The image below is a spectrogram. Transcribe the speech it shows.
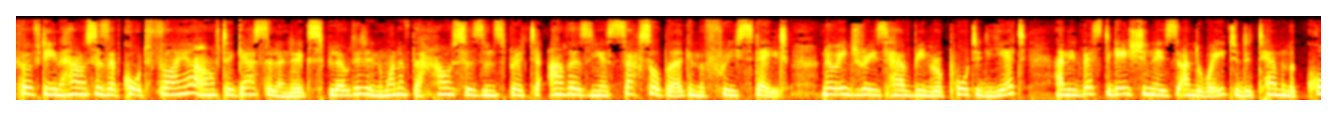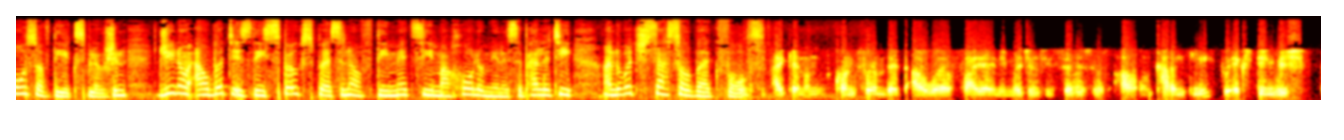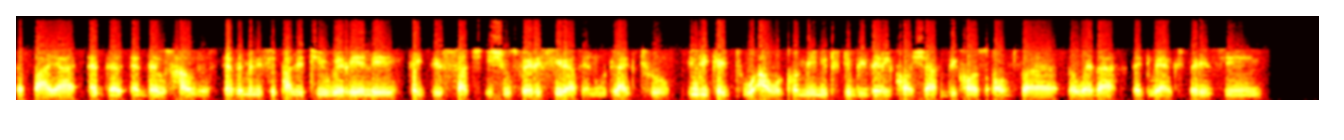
15 houses have caught fire after a gas cylinder exploded in one of the houses and spread to others near Sasolburg in the Free State. No injuries have been reported yet. An investigation is underway to determine the cause of the explosion. Gino Albert is the spokesperson of the Metsimaholo municipality under which Sasolburg falls. I can confirm that our fire and emergency services are on currently to extinguish the fire at, the, at those houses. As a municipality, we really take these such issues very serious and would like to indicate to our community to be very cautious because of uh, the weather that we are experiencing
